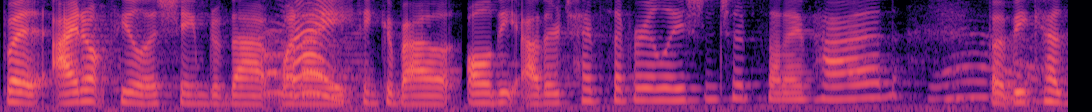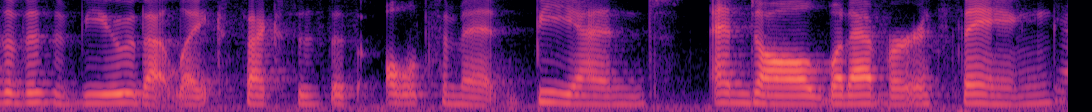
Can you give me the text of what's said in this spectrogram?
but I don't feel ashamed of that when I think about all the other types of relationships that I've had. Yeah. But because of this view that like sex is this ultimate be end end all whatever thing Yeah.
